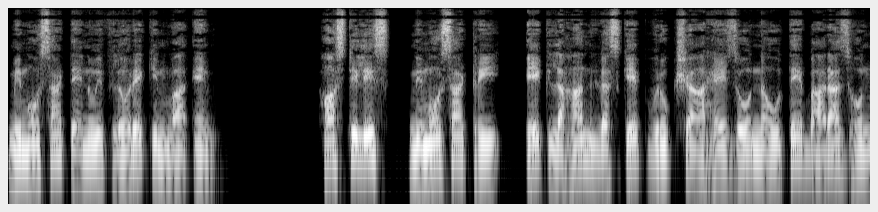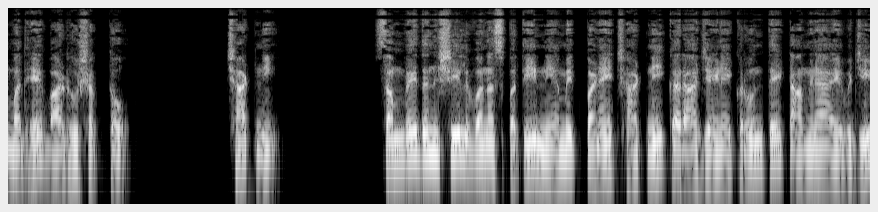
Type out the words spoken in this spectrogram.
मिमोसा टेनुइफ्लोरे किंवा एम. हॉस्टिलिस मिमोसा ट्री एक लहान लस्केप वृक्ष आहे जो नऊ ते बारा झोनमध्ये वाढू शकतो. छाटणी. संवेदनशील वनस्पती नियमितपणे छाटणी करा जेणेकरून ते टांगण्याऐवजी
